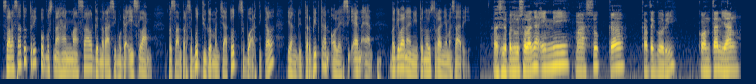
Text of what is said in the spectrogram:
salah satu trik pemusnahan massal generasi muda Islam. Pesan tersebut juga mencatut sebuah artikel yang diterbitkan oleh CNN. Bagaimana ini penelusurannya Mas Ari? hasil penelusurannya ini masuk ke kategori konten yang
